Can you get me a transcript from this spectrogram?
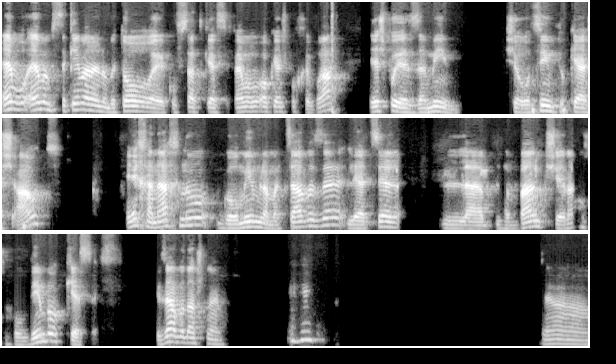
הם, הם מסתכלים עלינו בתור uh, קופסת כסף. הם אומרים, אוקיי, יש פה חברה, יש פה יזמים שרוצים to cash out, איך אנחנו גורמים למצב הזה לייצר לבנק שלנו, שאנחנו עובדים בו, כסף. כי זו העבודה שלהם. זה ה...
